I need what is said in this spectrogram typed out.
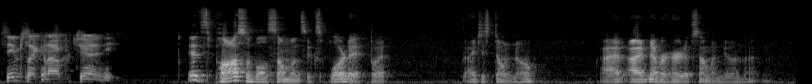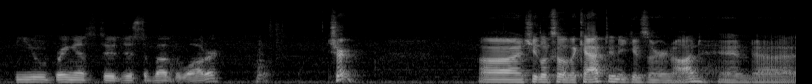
Seems like an opportunity. It's possible someone's explored it, but I just don't know. I, I've never heard of someone doing that. Can you bring us to just above the water? Sure. Uh, and she looks over the captain. He gives her a nod, and uh,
